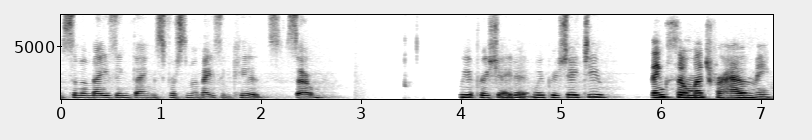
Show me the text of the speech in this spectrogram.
some amazing things for some amazing kids. So we appreciate it. We appreciate you. Thanks so much for having me.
